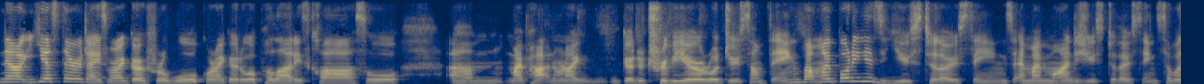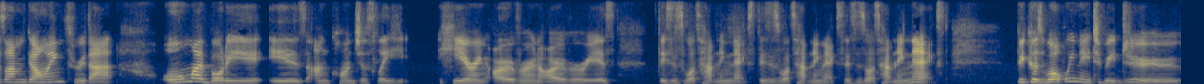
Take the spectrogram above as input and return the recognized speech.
Now yes there are days where i go for a walk or i go to a pilates class or um, my partner and I go to trivia or do something, but my body is used to those things and my mind is used to those things. So as I'm going through that, all my body is unconsciously hearing over and over is this is what's happening next. This is what's happening next. This is what's happening next because what we need to be do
